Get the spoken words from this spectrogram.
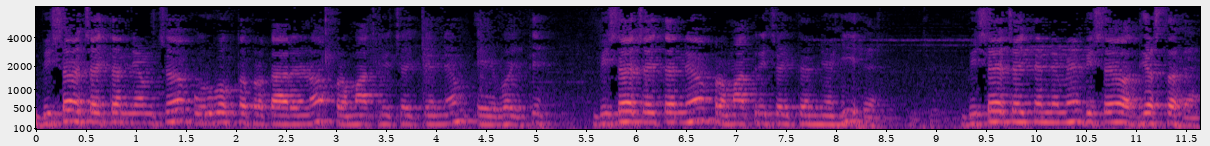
विषय चैतन्यम च पूर्वोक्त प्रकारेण प्रमात्री चैतन्यम एव इति। विषय चैतन्य प्रमातृ चैतन्य ही है। विषय चैतन्य में विषय अध्यस्त है।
